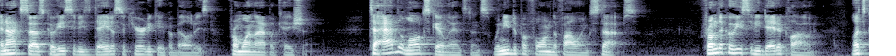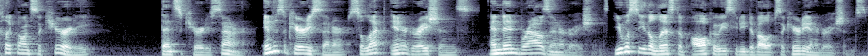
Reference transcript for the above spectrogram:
and access Cohesity's data security capabilities from one application. To add the log scale instance, we need to perform the following steps. From the Cohesity Data Cloud, let's click on Security, then Security Center. In the Security Center, select Integrations and then Browse Integrations. You will see the list of all Cohesity developed security integrations.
